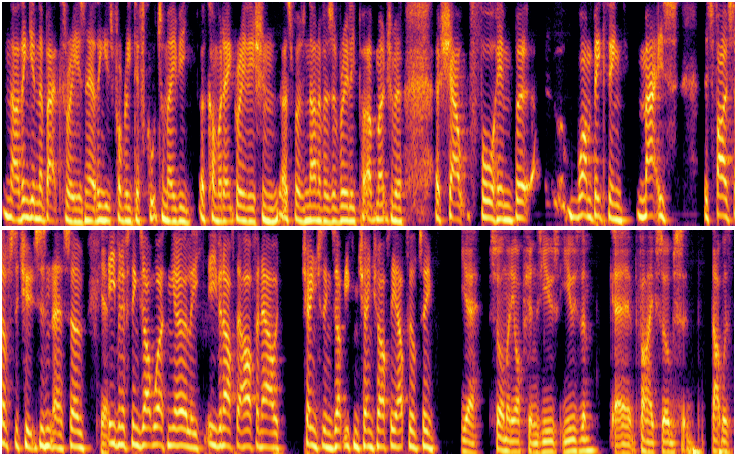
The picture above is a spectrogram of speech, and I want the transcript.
No, I think in the back three, isn't it? I think it's probably difficult to maybe accommodate Grealish, and I suppose none of us have really put up much of a, a shout for him. But one big thing, Matt is there's five substitutes, isn't there? So yeah. even if things aren't working early, even after half an hour, change things up. You can change half the outfield team. Yeah, so many options. Use use them. Uh, five subs. That was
